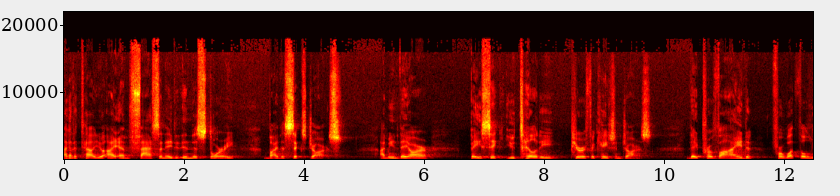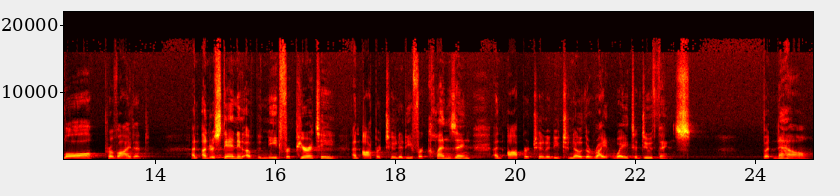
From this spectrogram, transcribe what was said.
I got to tell you, I am fascinated in this story by the six jars. I mean, they are basic utility purification jars. They provide for what the law provided an understanding of the need for purity, an opportunity for cleansing, an opportunity to know the right way to do things. But now,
